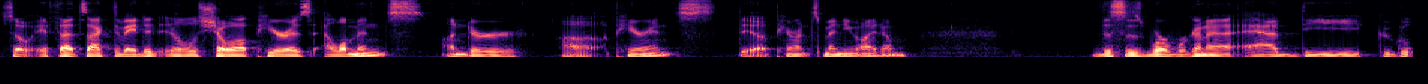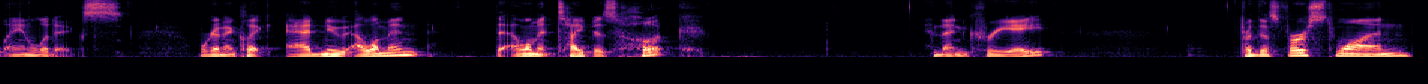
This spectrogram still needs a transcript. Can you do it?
So if that's activated, it'll show up here as elements under uh, appearance, the appearance menu item. This is where we're going to add the Google Analytics. We're going to click add new element. The element type is hook and then create. For this first one,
